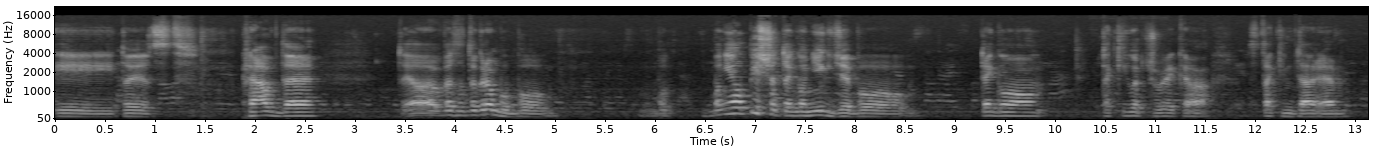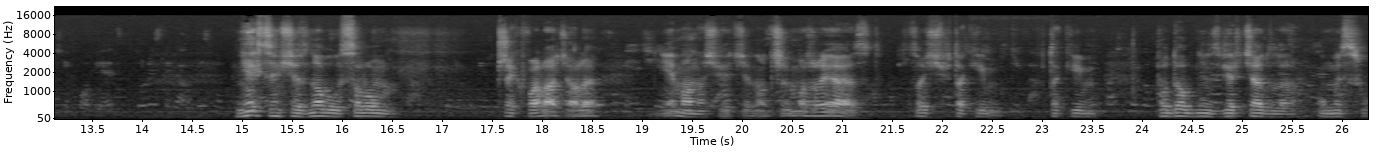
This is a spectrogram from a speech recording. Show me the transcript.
i to jest prawdę. To ja wezmę do grobu, bo, bo, bo nie opiszę tego nigdzie, bo tego takiego człowieka takim darem nie chcę się znowu sobą przechwalać, ale nie ma na świecie. No czy może jest coś w takim, w takim podobnym zwierciadle umysłu.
